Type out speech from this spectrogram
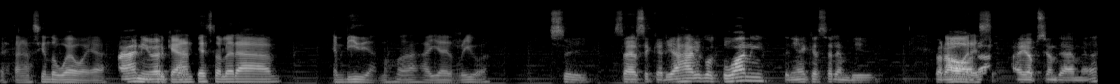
están haciendo huevo ya. A nivel. Porque pues, antes solo era Nvidia, ¿no? Ahí arriba. Sí. O sea, si querías algo 20, tenía que ser Nvidia. Pero ahora, hay opción de AMD.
